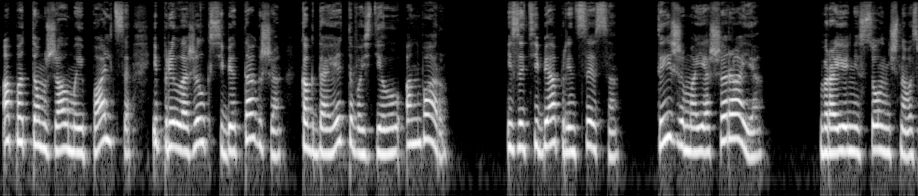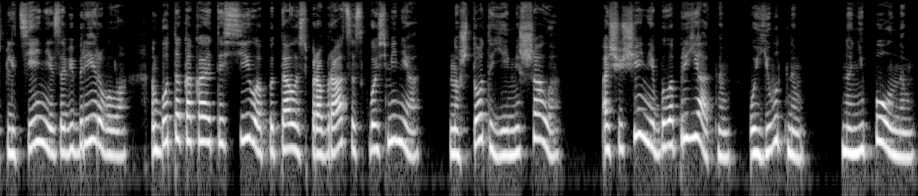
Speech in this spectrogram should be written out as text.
а потом сжал мои пальцы и приложил к себе так же, как до этого сделал Анвар. «Из-за тебя, принцесса, ты же моя Шарая!» В районе солнечного сплетения завибрировала, будто какая-то сила пыталась пробраться сквозь меня – но что-то ей мешало. Ощущение было приятным, уютным, но не полным.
